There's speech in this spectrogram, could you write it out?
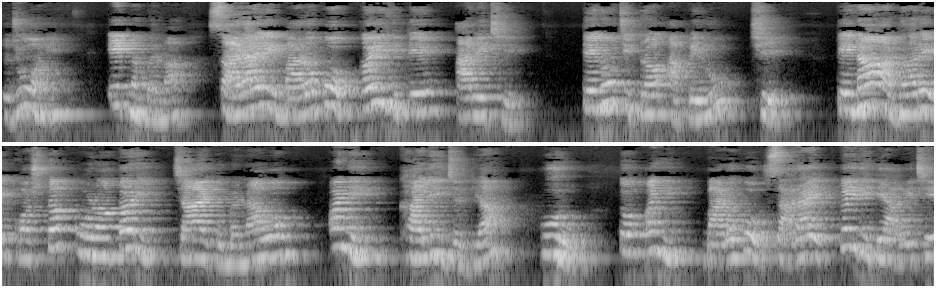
તો જુઓ અહીં એક નંબરમાં શાળાએ બાળકો કઈ રીતે આવે છે? તેનું ચિત્ર આપેલું છે. તેના આધારે કોષ્ટક પૂર્ણ કરી ચાર્ટ બનાવો અને ખાલી જગ્યા પૂરો. તો અહીં બાળકો શાળાએ કઈ રીતે આવે છે?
